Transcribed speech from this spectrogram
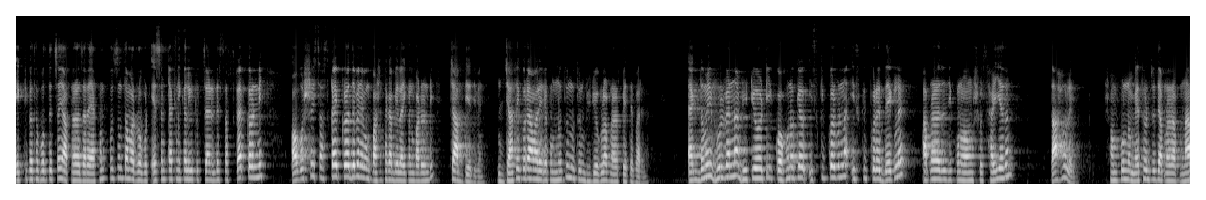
একটি কথা বলতে চাই, আপনারা যারা এখন পর্যন্ত আমার robot S M technical YouTube চ্যানেলটি সাবস্ক্রাইব করেননি, অবশ্যই সাবস্ক্রাইব করে দেবেন এবং পাশে থাকা বেল আইকন বাটনটি চাপ দিয়ে দিবেন, যাতে করে আমার এরকম নতুন নতুন ভিডিওগুলো আপনারা পেতে পারেন। একদমই ভুলবেন না, ভিডিওটি কখনো কেউ স্কিপ করবেন না, স্কিপ করে দেখলে আপনারা যদি কোনো অংশ ছাড়িয়ে যান তাহলে সম্পূর্ণ মেথড যদি আপনারা না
